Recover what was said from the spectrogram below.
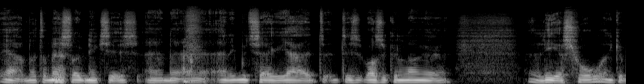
ja, omdat er meestal ook niks is. En, eh, en, en ik moet zeggen, ja, het, het is, was ook een lange leerschool. En ik heb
